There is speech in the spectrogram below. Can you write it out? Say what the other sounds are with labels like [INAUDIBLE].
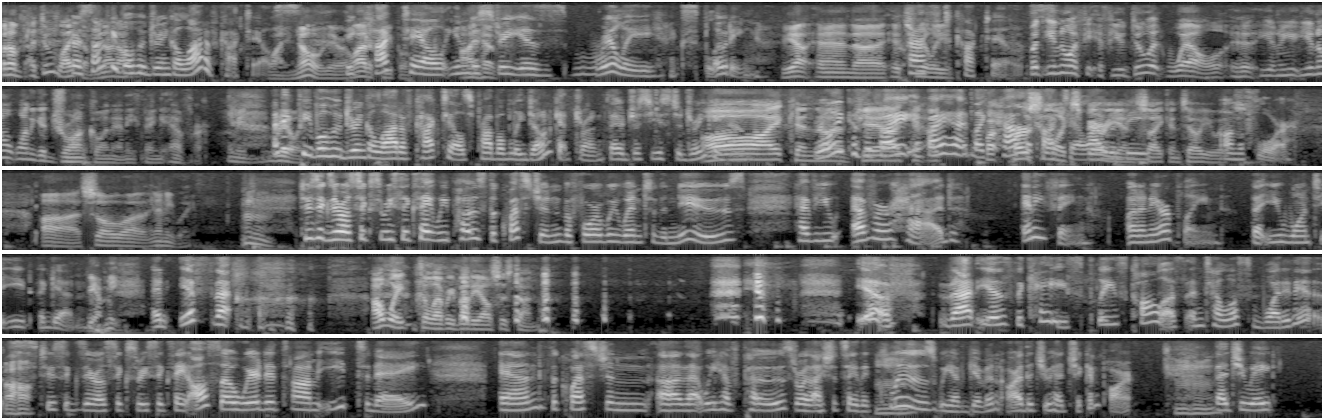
But I, I do like There are some people all- who drink a lot of cocktails. Well, I know there are the a lot of people. The cocktail have- industry is really exploding. Yeah, and uh, it's Craft really. cocktails. But you know, if you, if you do it well, uh, you know, you, you don't want to get drunk on anything ever. I mean, really. I think people who drink a lot of cocktails probably don't get drunk. They're just used to drinking Oh, them. I can. Really? uh, Because if yeah, I can- if I had like half a cocktail, I would experience, be I can tell you on the floor. Uh, so uh, anyway, [CLEARS THROAT] Two six zero six three six eight. We posed the question before we went to the news. Have you ever had anything on an airplane that you want to eat again? yeah, me. And if that [LAUGHS] I'll wait until everybody else is done. [LAUGHS] if that is the case, please call us and tell us what it is. Uh-huh. Two six zero six three six eight. Also, where did Tom eat today? And the question uh, that we have posed, or I should say, the Mm-hmm. clues we have given, are that you had chicken parm, hmm that you ate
